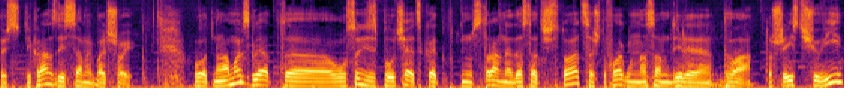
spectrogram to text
То есть экран здесь самый большой. Вот, но на мой взгляд, э, у Sony здесь получается какая-то ну, странная достаточно ситуация, что флагман на самом деле два. Потому что есть еще V,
